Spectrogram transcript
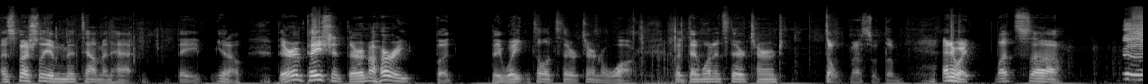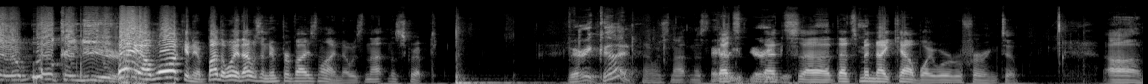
especially in Midtown Manhattan. They, you know, they're impatient, they're in a hurry, but they wait until it's their turn to walk. But then when it's their turn, Don't mess with them. Anyway, let's. uh Hey, I'm walking here. Hey, I'm walking here. By the way, that was an improvised line. That was not in the script. Very good. That was not in this. Very, that's very that's uh, that's Midnight Cowboy we're referring to. Uh,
